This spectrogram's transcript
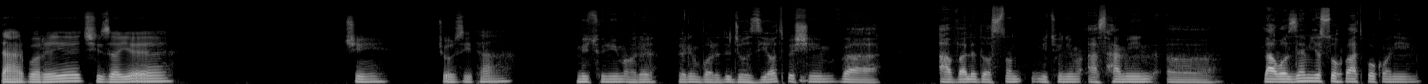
درباره چیزای چی؟ جزئی‌تر؟ می‌تونیم آره بریم وارد جزئیات بشیم و اول داستان می‌تونیم از همین لوازم یه صحبت بکنیم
